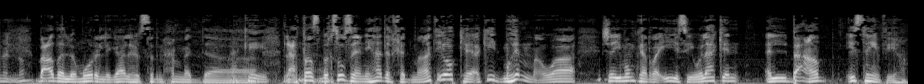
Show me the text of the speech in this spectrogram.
يعني منه. بعض الأمور اللي قالها الأستاذ محمد آه، أكيد. العطاس بخصوص يعني هذه الخدمات إيه، أوكي أكيد مهمة وشيء ممكن رئيسي ولكن البعض يستهين فيها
